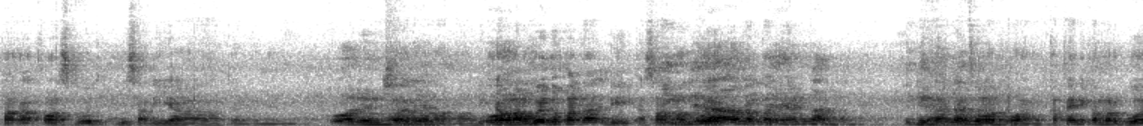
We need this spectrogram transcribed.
kakak kelas gue tuh bisa lihat katanya. Oh, ada yang misalnya. Ah, ah, di Oh, kamar apa? gue itu kata di asrama gue itu katanya Indra ya gitu lah pokoknya katanya di kamar gue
